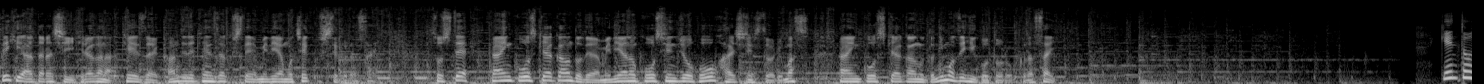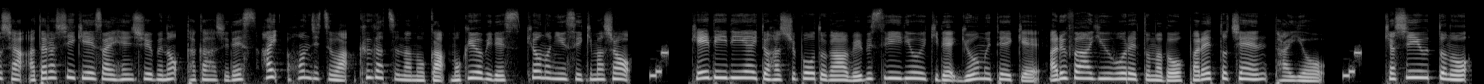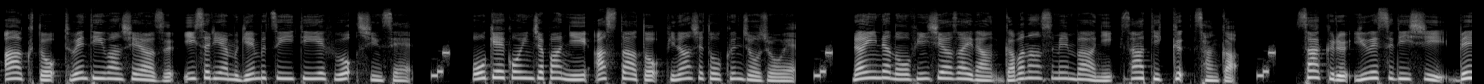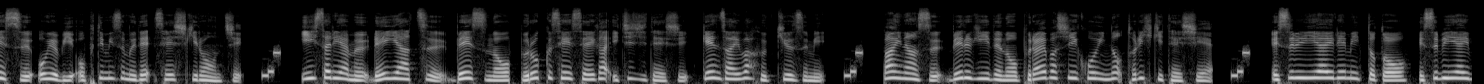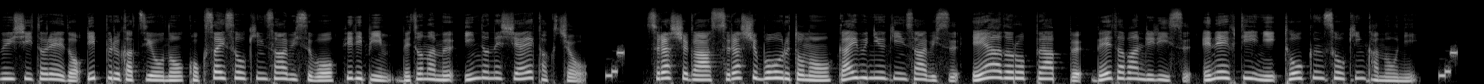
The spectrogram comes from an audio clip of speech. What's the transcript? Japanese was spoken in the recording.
ぜひ新しいひらがな経済漢字で検索してメディアもチェックしてくださいそして LINE 公式アカウントではメディアの更新情報を配信しております LINE 公式アカウントにもぜひご登録ください現当社新しい経済編集部の高橋です。はい、本日は9月7日木曜日です。今日のニュースいきましょう。KDDI とハッシュポートが Web3 領域で業務提携、アルファ U ウォレットなどパレットチェーン対応。キャシーウッドのアークと21シェアーズ、イーサリアム現物 ETF を申請。OK コインジャパンにアスターとフィナンシェトークン上場へ。LINE らのフィンシェア財団ガバナンスメンバーにサーティック参加。サークル USDC ベース及びオプティミズムで正式ローンチ。イーサリアムレイヤー2ベースのブロック生成が一時停止、現在は復旧済み。バイナンスベルギーでのプライバシーコインの取引停止へ。SBI レミットと SBIVC トレード、リップル活用の国際送金サービスをフィリピン、ベトナム、インドネシアへ拡張。スラッシュがスラッシュボールとの外部入金サービスエアードロップアップベータ版リリース NFT にトークン送金可能に。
